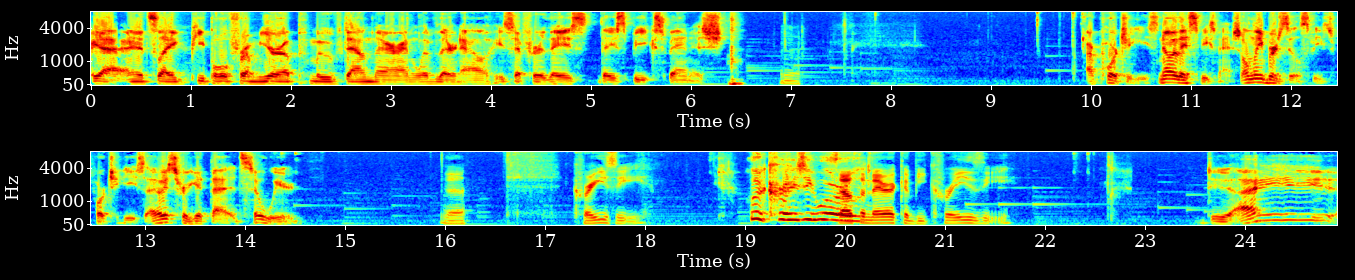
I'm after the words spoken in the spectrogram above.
Yeah, and it's like people from Europe moved down there and live there now, except for they they speak Spanish. Hmm. Or Portuguese. No, they speak Spanish. Only Brazil speaks Portuguese. I always forget that. It's so weird. Yeah, crazy. What a crazy world. South America be crazy. Dude, I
